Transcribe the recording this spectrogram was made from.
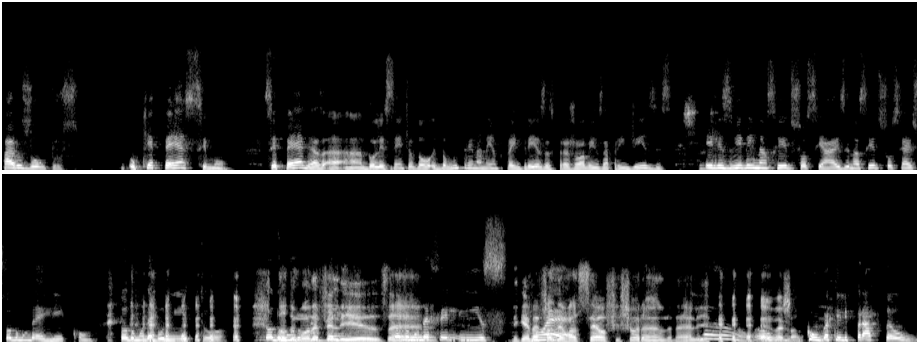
para os outros, o que é péssimo. Você pega a, a adolescente, eu dou, eu dou, muito treinamento para empresas, para jovens aprendizes, Sim. eles vivem nas redes sociais, e nas redes sociais todo mundo é rico, todo mundo é bonito, todo, todo mundo, mundo tá é feliz. Todo é... mundo é feliz. Ninguém vai fazer é? uma selfie chorando, né, ali? Não, com aquele pratão,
